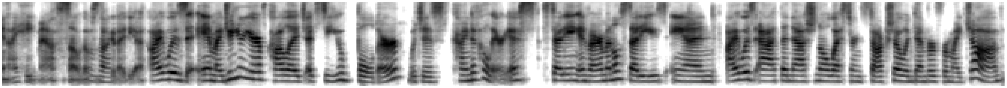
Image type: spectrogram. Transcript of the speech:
and i hate math so that was not a good idea. I was in my junior year of college at cu boulder which is kind of hilarious studying environmental studies and i was at the national western stock show in denver for my job.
